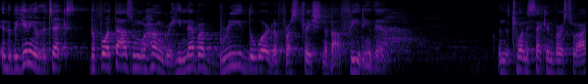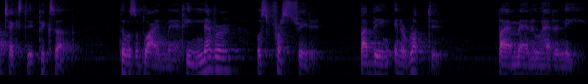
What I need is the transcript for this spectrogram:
In the beginning of the text, the 4,000 were hungry. He never breathed the word of frustration about feeding them. In the 22nd verse where our text it picks up, there was a blind man. He never was frustrated by being interrupted by a man who had a need.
